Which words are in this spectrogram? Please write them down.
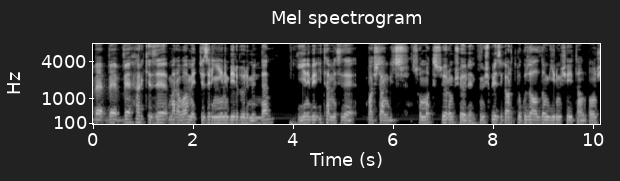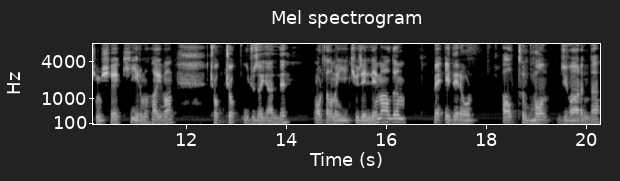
ve ve ve herkese merhaba. Medcezir'in yeni bir bölümünden yeni bir itemle size başlangıç sunmak istiyorum. Şöyle gümüş bilezik artı 9 aldım. 20 şeytan, 10 şimşek, 20 hayvan. Çok çok ucuza geldi. Ortalamayı 250'ye mi aldım? Ve ederi or- 6 won civarında.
